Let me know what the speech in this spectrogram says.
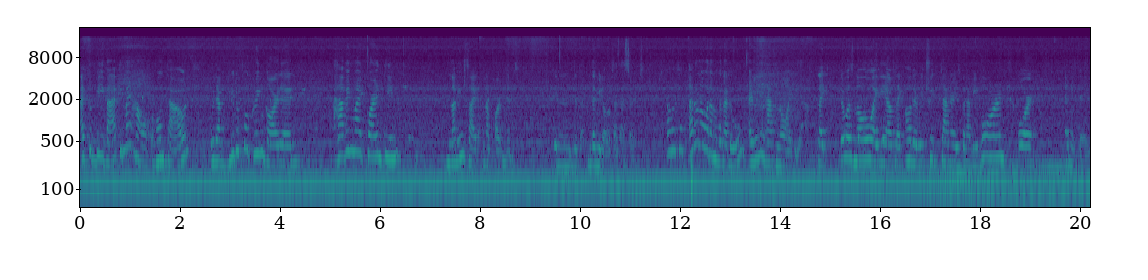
I could be back in my ho- hometown with a beautiful green garden, having my quarantine not inside an apartment in the, the middle of the desert. I was like, I don't know what I'm gonna do. I really have no idea. Like, there was no idea of like, oh, the retreat planner is gonna be born or anything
